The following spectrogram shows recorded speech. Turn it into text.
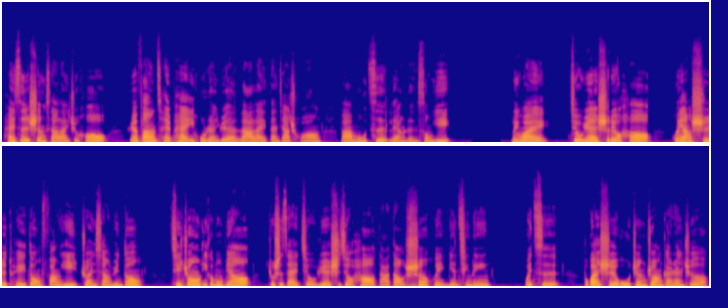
孩子生下来之后。院方才派医护人员拉来担架床，把母子两人送医。另外，九月十六号，贵阳市推动防疫专项运动，其中一个目标就是在九月十九号达到社会面清零。为此，不管是无症状感染者，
